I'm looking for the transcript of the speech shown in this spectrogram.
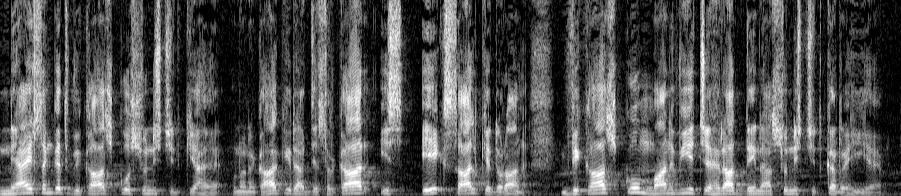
न्याय संगत विकास को सुनिश्चित किया है। उन्होंने कहा कि राज्य सरकार इस एक साल के दौरान विकास को मानवीय चेहरा देना सुनिश्चित कर रही है।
